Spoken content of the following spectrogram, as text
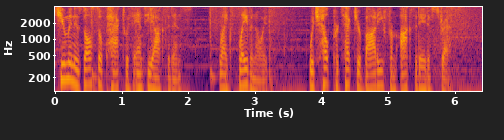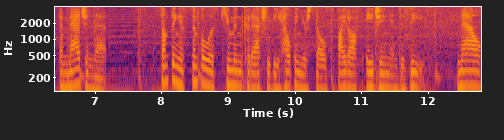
Cumin is also packed with antioxidants, like flavonoids, which help protect your body from oxidative stress. Imagine that. Something as simple as cumin could actually be helping your cells fight off aging and disease. Now,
